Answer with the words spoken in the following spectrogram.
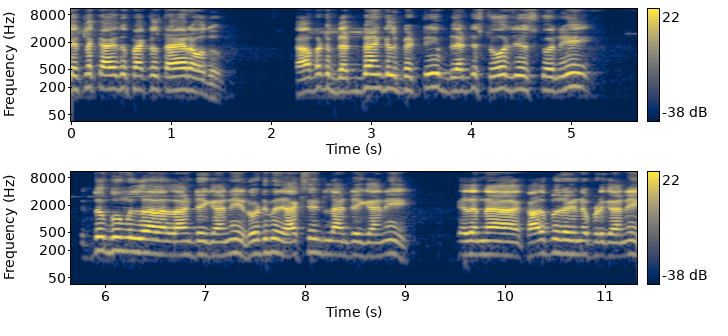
చెట్లకు కాయదు ఫ్యాక్టరీలు తయారవ్వదు. కాబట్టి బ్లడ్ బ్యాంకులు పెట్టి బ్లడ్ స్టోర్ చేసుకొని యుద్ధ భూములు లాంటివి కానీ రోడ్డు మీద యాక్సిడెంట్ లాంటివి కానీ ఏదన్నా కాల్పులు జరిగినప్పుడు కానీ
